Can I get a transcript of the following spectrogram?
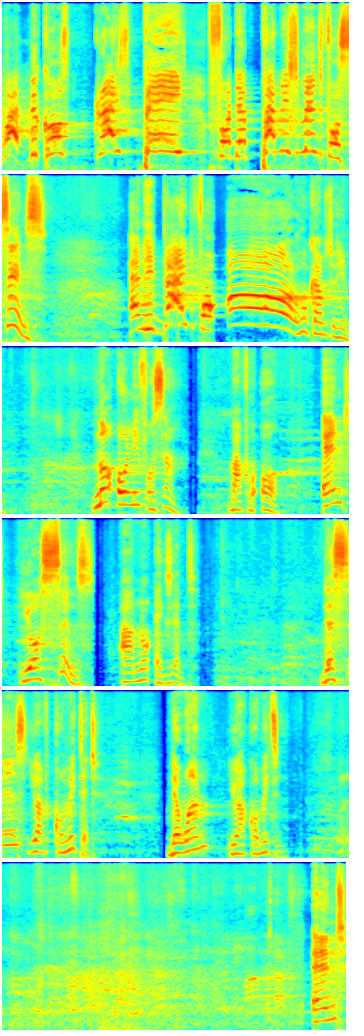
Why? Because Christ paid for the punishment for sins. And he died for all who come to him. Not only for some, but for all. And your sins are not exempt. The sins you have committed, the one you are committing. And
